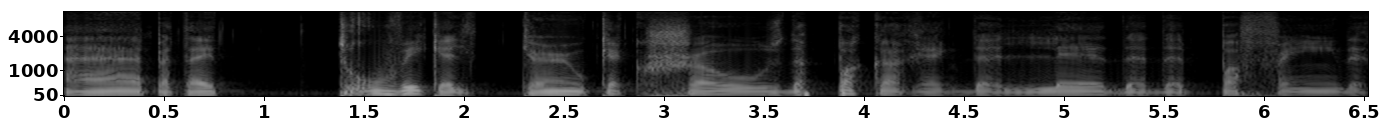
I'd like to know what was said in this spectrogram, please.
à peut-être trouver quelqu'un ou quelque chose de pas correct, de laid, de, pas fin, de,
